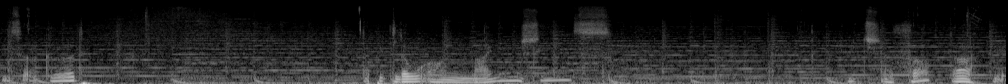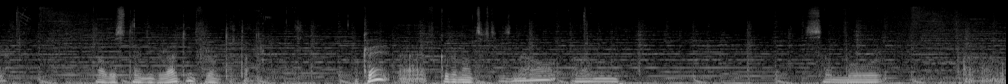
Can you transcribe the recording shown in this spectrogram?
these are good bit low on mining machines. Which I thought... Ah, here. I was standing right in front of them. Okay, I have good amounts of these now. Um, some more uh,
